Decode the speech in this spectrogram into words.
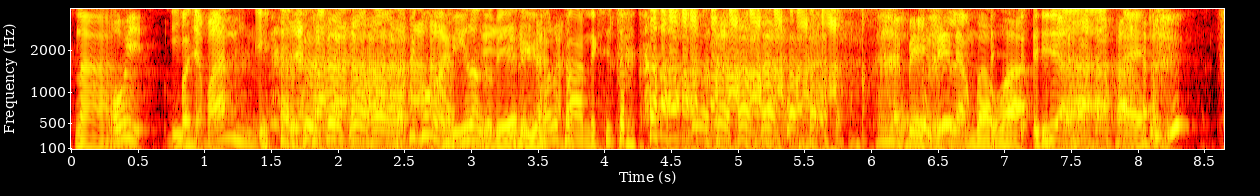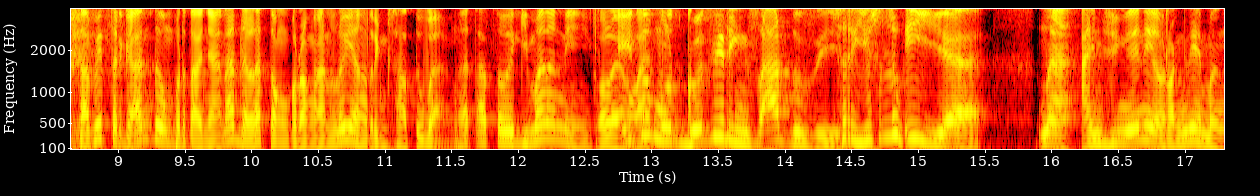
Nah, Oh iya, banyak apaan? Tapi gua gak bilang ke Beril. Gimana panik sih cep? Beril yang bawa. Iya. eh, tapi tergantung pertanyaan adalah tongkrongan lu yang ring satu banget atau gimana nih? Kalau yang Itu lain- menurut gue sih ring satu sih. Serius lu? Iya. Nah anjingnya ini orang ini emang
